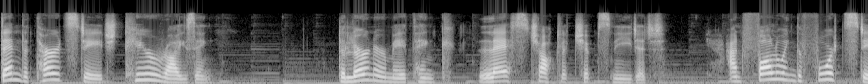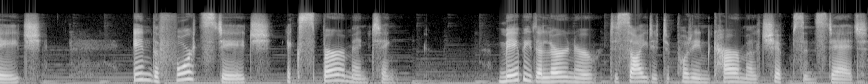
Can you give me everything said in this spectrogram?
Then the third stage, theorising. The learner may think less chocolate chips needed. And following the fourth stage, in the fourth stage, experimenting. Maybe the learner decided to put in caramel chips instead.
